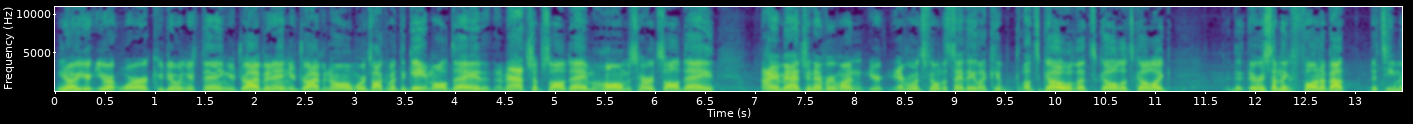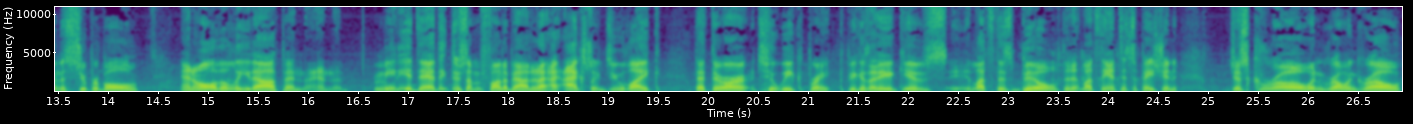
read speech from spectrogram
you know, you're, you're at work, you're doing your thing, you're driving in, you're driving home. We're talking about the game all day, the, the matchups all day. Mahomes hurts all day. I imagine everyone, everyone's feeling the same thing. Like, hey, let's go, let's go, let's go. Like, th- there is something fun about the team in the Super Bowl and all the lead up and and the media day. I think there's something fun about it. I, I actually do like that there are a two week break because I think it gives it lets this build and it lets the anticipation just grow and grow and grow.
